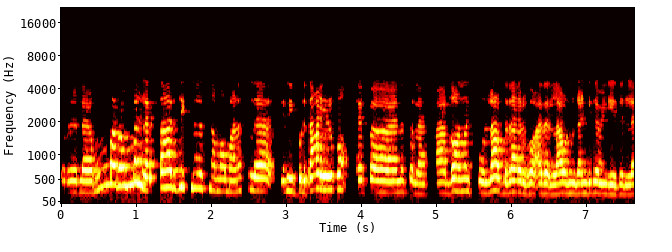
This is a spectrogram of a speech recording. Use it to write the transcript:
ஒரு ரொம்ப ரொம்ப லெத்தார்ஜிக்னஸ் நம்ம மனசுல இது இப்படிதான் இருக்கும். இப்ப என்ன சொல்ல கவர்மெண்ட் ஸ்கூல்ல அப்படிதான் இருக்கும். அதெல்லாம் ஒண்ணும் கண்டிக்க வேண்டியது இல்ல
